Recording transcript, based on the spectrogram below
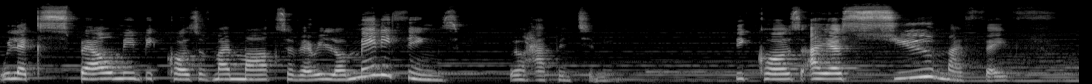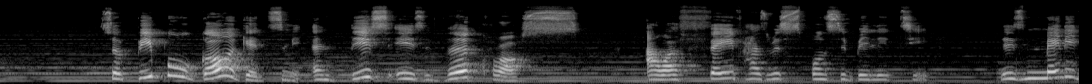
will expel me because of my marks are very low. Many things will happen to me because I assume my faith so people go against me, and this is the cross. Our faith has responsibility. There's many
